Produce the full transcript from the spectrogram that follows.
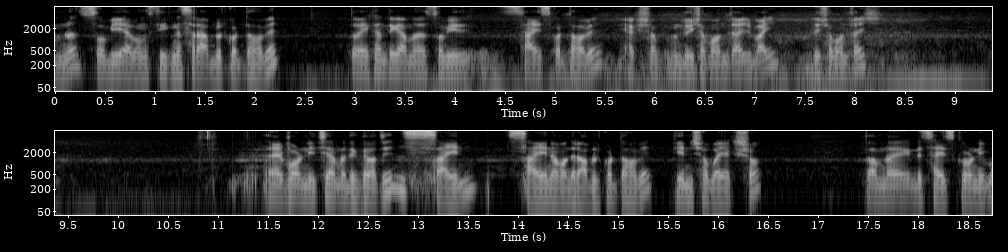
আমরা ছবি এবং সিগনেচার আপলোড করতে হবে। তো এখান থেকে আমাদের ছবি সাইজ করতে হবে একশো দুইশো পঞ্চাশ বাই দুইশো পঞ্চাশ। এরপর নিচে আমরা দেখতে পাচ্ছি সাইন। সাইন আমাদের আপলোড করতে হবে। তিনশো বাই একশো তো আমরা এটা সাইজ করে নিব।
